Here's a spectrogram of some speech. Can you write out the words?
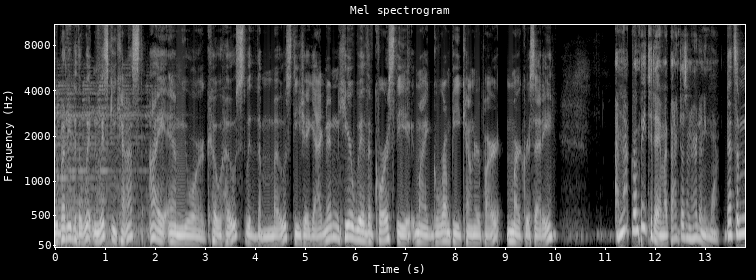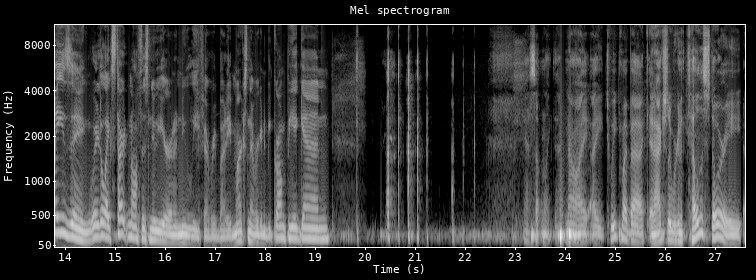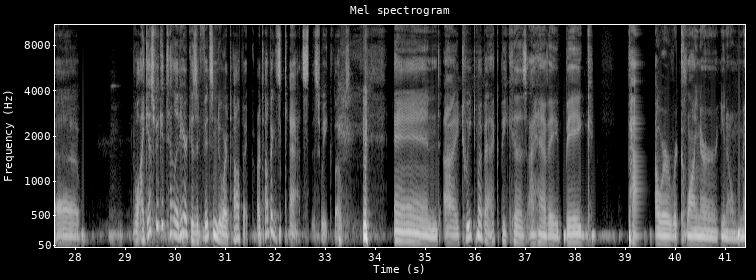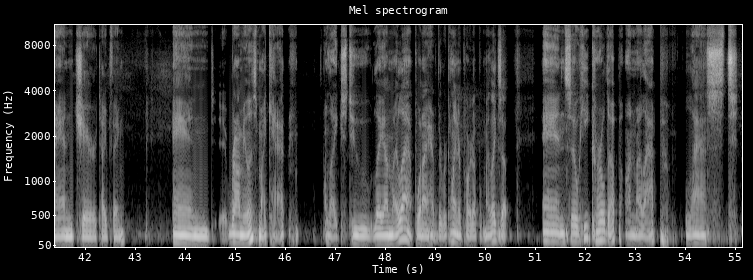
Everybody, to the Wit and Whiskey Cast. I am your co-host with the most, DJ Gagnon. Here with, of course, the my grumpy counterpart, Mark Rossetti. I'm not grumpy today. My back doesn't hurt anymore. That's amazing. We're like starting off this new year on a new leaf, everybody. Mark's never going to be grumpy again. Yeah, something like that. No, I, I tweaked my back, and actually, we're going to tell the story. Uh, well, I guess we could tell it here because it fits into our topic. Our topic is cats this week, folks. and I tweaked my back because I have a big power recliner, you know, man chair type thing. And Romulus, my cat, likes to lay on my lap when I have the recliner part up with my legs up. And so he curled up on my lap last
